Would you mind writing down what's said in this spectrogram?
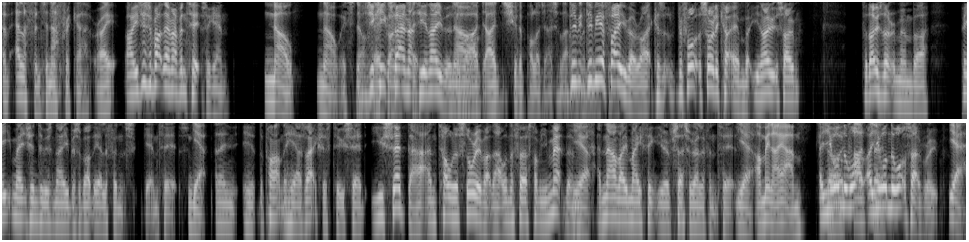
of elephants in Africa. Right. Oh, is this about them having tits again? No, no, it's not. Did you They've keep saying that to- to your neighbours? No, I. I should apologise for that. do, do me a favour, right? Because before, sorry to cut in, but you know, so for those that remember, Pete mentioned to his neighbours about the elephants getting tits. Yeah, And then his, the partner he has access to said, You said that and told a story about that when the first time you met them. Yeah. And now they may think you're obsessed with elephant tits. yeah. I mean, I am. Are So you on the Are you on the WhatsApp group? Yeah.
